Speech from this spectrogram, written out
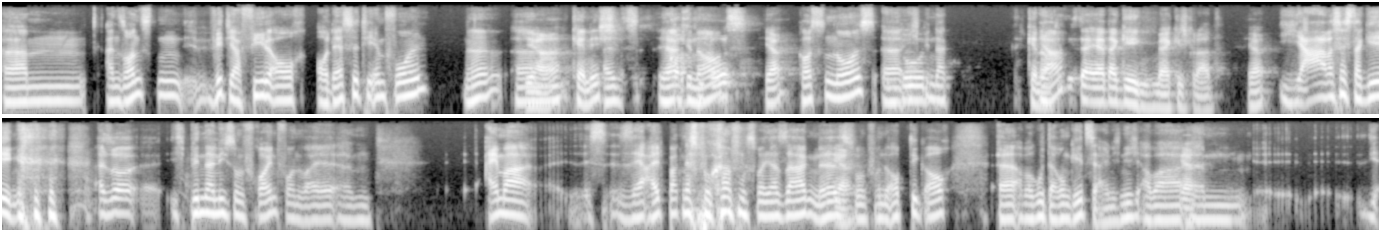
Ähm, ansonsten wird ja viel auch Audacity empfohlen. Ne? Ähm, ja, kenne ich. Als, ja, genau, Kostenlos, ja, kostenlos. Äh, Du- ich bin da Genau, Ja? du bist da eher dagegen, merke ich gerade. Ja, Ja, was heißt dagegen? also, äh, ich bin da nicht so ein Freund von, weil ähm, einmal ist sehr altbacken das Programm, muss man ja sagen, ne? Ja. Von, von der Optik auch. Äh, aber gut, darum geht es ja eigentlich nicht. Aber Ja. ähm, die,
